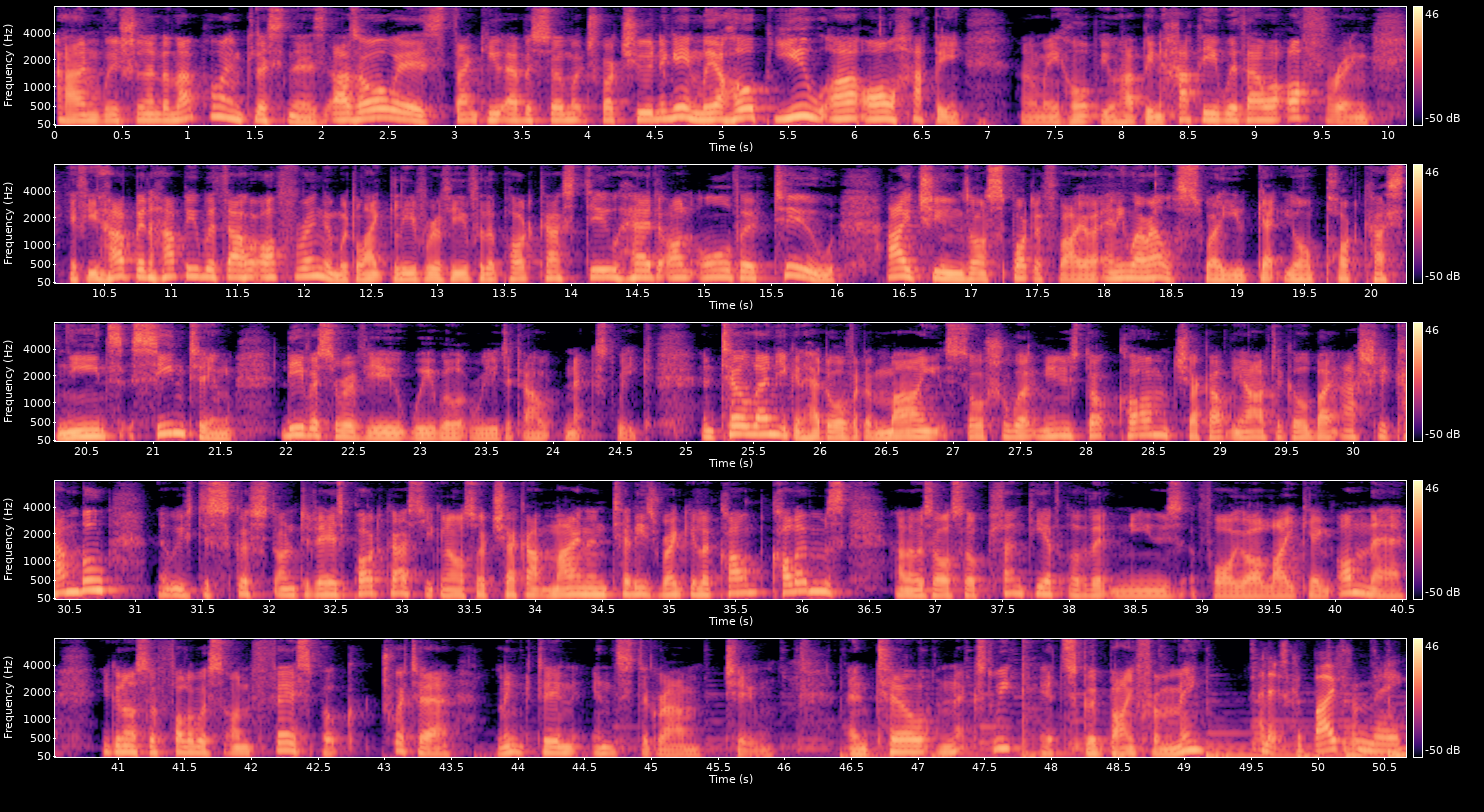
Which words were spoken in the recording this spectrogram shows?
And we shall end on that point, listeners. As always, thank you ever so much for tuning in. We hope you are all happy and we hope you have been happy with our offering. If you have been happy with our offering and would like to leave a review for the podcast, do head on over to iTunes or Spotify or anywhere else where you get your podcast needs seen to. Leave us a review. We will read it out next week. Until then, you can head over to mysocialworknews.com, check out the article by Ashley Campbell that we've discussed on today's podcast. You can also check out mine and Tilly's regular columns, and there is also plenty of other news for your liking on there. You can also follow us on Facebook, Twitter, LinkedIn, Instagram too. Until next week, it's goodbye from me. And it's goodbye from me.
